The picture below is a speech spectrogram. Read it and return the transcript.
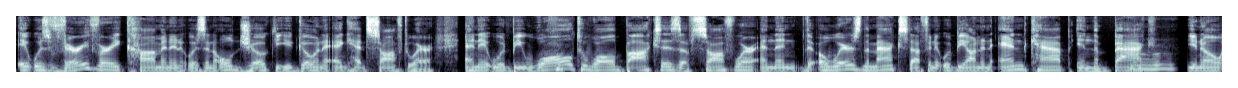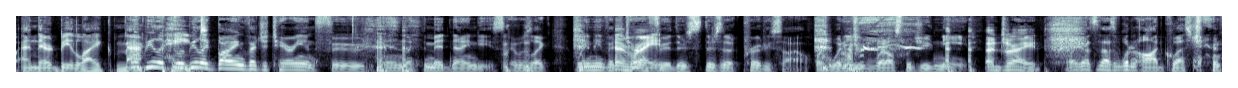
it was very, very common. And it was an old joke that you'd go into Egghead software and it would be wall to wall boxes of software. And then, the, oh, where's the Mac stuff? And it would be on an end cap in the back, mm-hmm. you know, and there'd be like Mac. It would be like, paint. It would be like buying vegetarian food in like the mid 90s. It was like, what do you mean vegetarian right. food? There's there's a produce aisle. Like, what do you, what else would you need? that's right. Like, that's, that's what an odd question.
